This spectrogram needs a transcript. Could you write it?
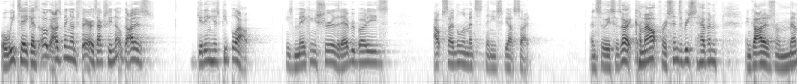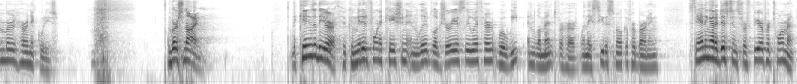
what we take as, oh, God's being unfair, is actually, no, God is getting his people out. He's making sure that everybody's outside the limits that needs to be outside. And so he says, All right, come out, for our sins have reached heaven, and God has remembered her iniquities. Verse 9 The kings of the earth who committed fornication and lived luxuriously with her will weep and lament for her when they see the smoke of her burning, standing at a distance for fear of her torment,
